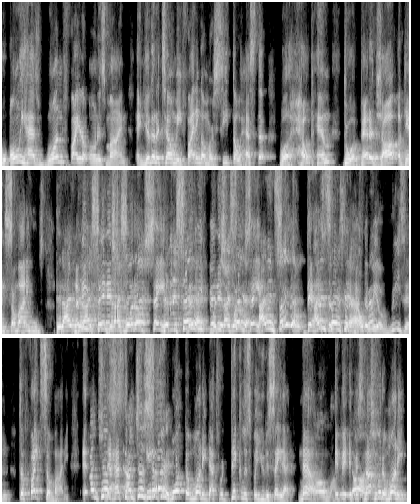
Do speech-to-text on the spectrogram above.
who only has one fighter on his mind, and you're going to tell me fighting a Mercito Gesta will help him do a better job against somebody who's. Did I? Let did me I say? finish I say what that? I'm saying. Did I say Let that? me finish I what I'm that? saying. I didn't say that. so there I has didn't to say be- it's going to there has help to him. be a reason to fight somebody. I just- There has to I just he said doesn't it. want the money. That's ridiculous for you to say that. Now, Oh if, it, if it's not for the money,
